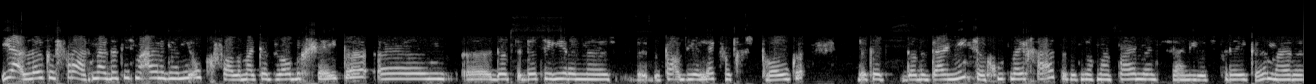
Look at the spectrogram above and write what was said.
Ja, leuke vraag. Nou, dat is me eigenlijk nog niet opgevallen, maar ik heb wel begrepen ehm, eh, dat, dat er hier een eh, bepaald dialect wordt gesproken. Dat het, dat het daar niet zo goed mee gaat. Dat het nog maar een paar mensen zijn die het spreken. Maar eh,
